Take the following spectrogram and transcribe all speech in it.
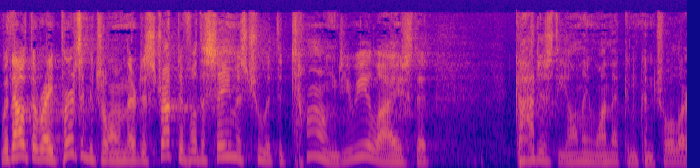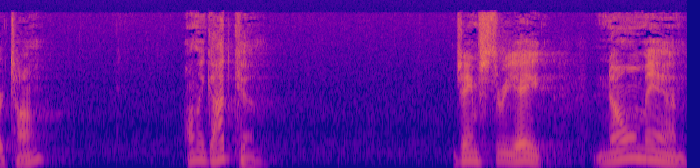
Without the right person controlling them, they're destructive. Well, the same is true with the tongue. Do you realize that God is the only one that can control our tongue? Only God can. James 3 8, no man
